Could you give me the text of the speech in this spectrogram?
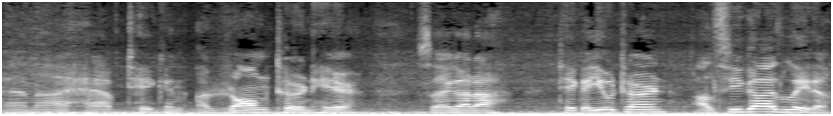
And I have taken a wrong turn here. So I gotta take a U-turn. I'll see you guys later.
